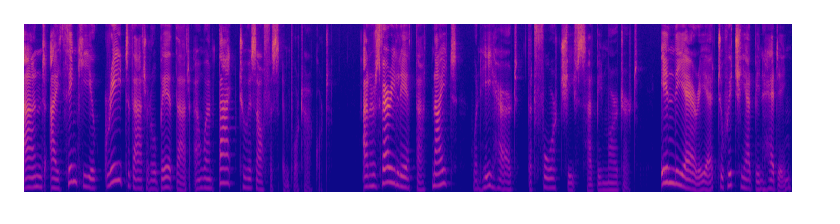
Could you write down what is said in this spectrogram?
And I think he agreed to that and obeyed that and went back to his office in Port Harcourt. And it was very late that night when he heard that four chiefs had been murdered in the area to which he had been heading,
